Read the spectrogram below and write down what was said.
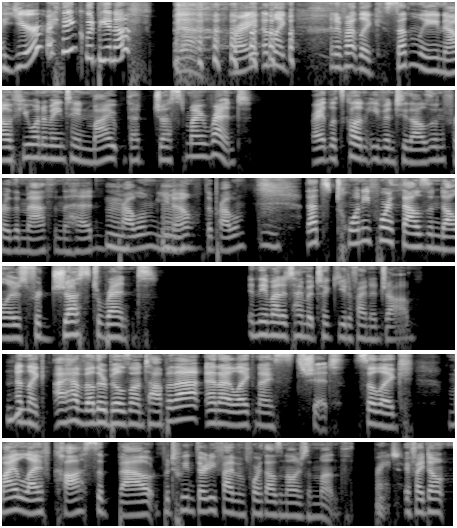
a year, I think, would be enough. Yeah. right. And like, and if I like suddenly now, if you want to maintain my that just my rent, right? Let's call it an even two thousand for the math in the head Mm, problem. You mm. know the problem. Mm. That's twenty four thousand dollars for just rent, in the amount of time it took you to find a job. Mhm. And like, I have other bills on top of that, and I like nice shit. So like, my life costs about between thirty five and four thousand dollars a month Right. if I don't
